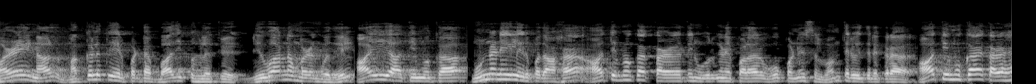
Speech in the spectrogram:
மழையினால் மக்களுக்கு ஏற்பட்ட பாதிப்புகளுக்கு நிவாரணம் வழங்குவதில் அஇஅதிமுக முன்னணியில் இருப்பதாக அதிமுக கழகத்தின் ஒருங்கிணைப்பாளர் ஓ பன்னீர்செல்வம் தெரிவித்திருக்கிறார். அதிமுக கழக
